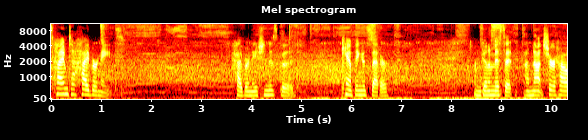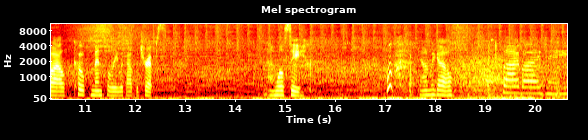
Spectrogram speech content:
Time to hibernate. Hibernation is good. Camping is better. I'm gonna miss it. I'm not sure how I'll cope mentally without the trips. We'll see. Whew. Down we go. Bye bye, Jane.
